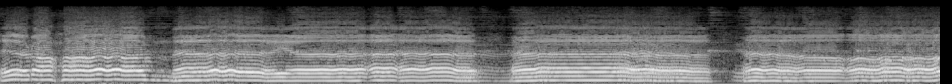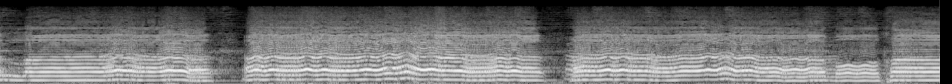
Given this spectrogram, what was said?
إرحمنا يا الله مخلصنا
